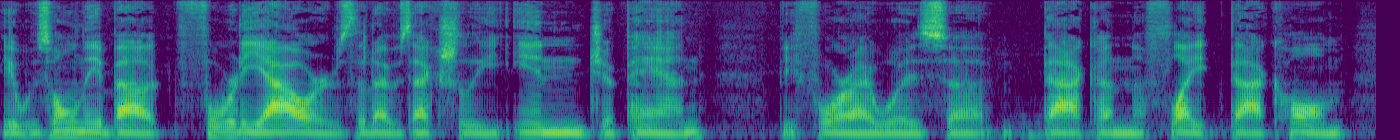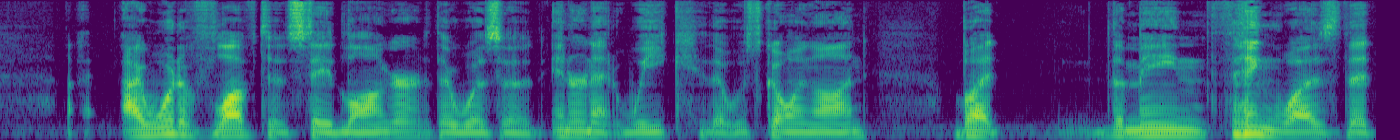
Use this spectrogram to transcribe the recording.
It was only about 40 hours that I was actually in Japan before I was uh, back on the flight back home. I would have loved to have stayed longer. There was an internet week that was going on, but the main thing was that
